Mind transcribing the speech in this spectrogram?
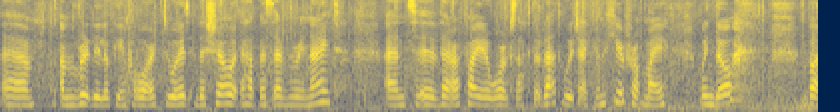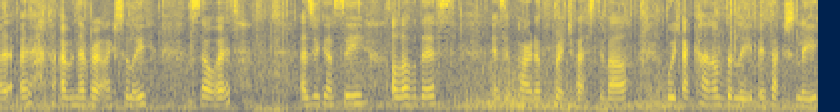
Um, I'm really looking forward to it. The show happens every night, and uh, there are fireworks after that, which I can hear from my window, but uh, I've never actually saw it. As you can see, all of this is a part of Fringe Festival, which I cannot believe is actually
